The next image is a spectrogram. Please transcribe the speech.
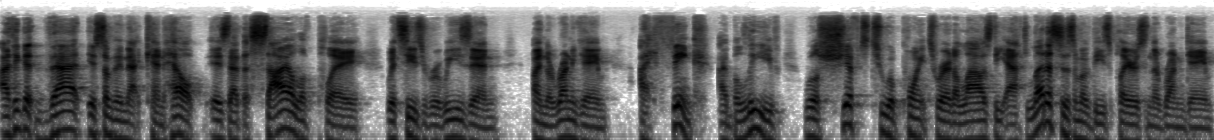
I think that that is something that can help is that the style of play with Cesar Ruiz in in the running game, I think, I believe, will shift to a point where it allows the athleticism of these players in the run game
